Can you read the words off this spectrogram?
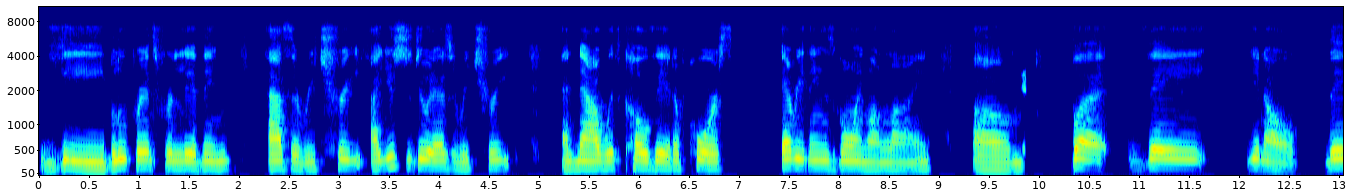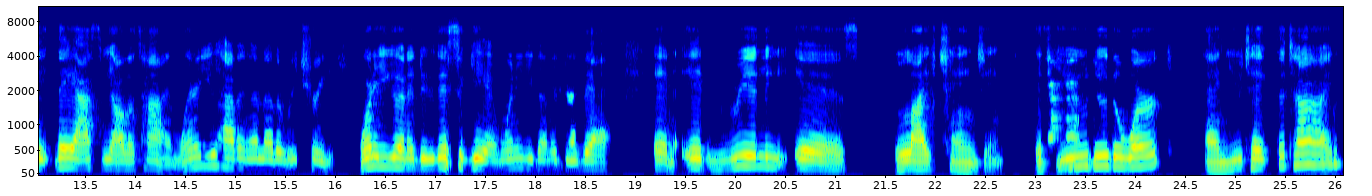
the Blueprints for Living as a retreat. I used to do it as a retreat, and now with COVID, of course, everything's going online. Um, but they, you know, they they ask me all the time, when are you having another retreat? When are you going to do this again? When are you going to do that? And it really is life changing. If you do the work and you take the time,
